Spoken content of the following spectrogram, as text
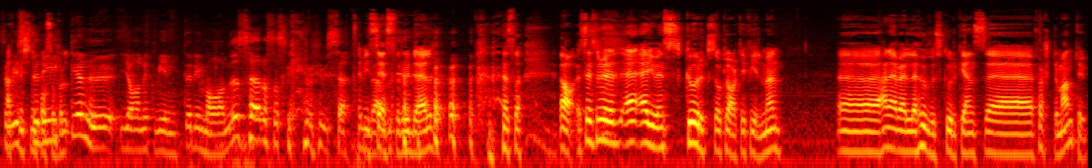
Så vi Mission Impossible- stryker nu Janik Winter i manus här och så skriver vi Seth Vi ses Rydell. alltså, ja, Seth Rydell är, är ju en skurk såklart i filmen. Eh, han är väl huvudskurkens uh, förste man typ.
